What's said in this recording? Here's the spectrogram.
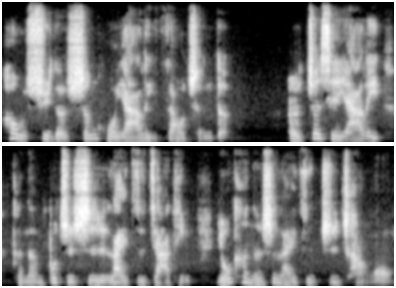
后续的生活压力造成的，而这些压力可能不只是来自家庭，有可能是来自职场哦。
